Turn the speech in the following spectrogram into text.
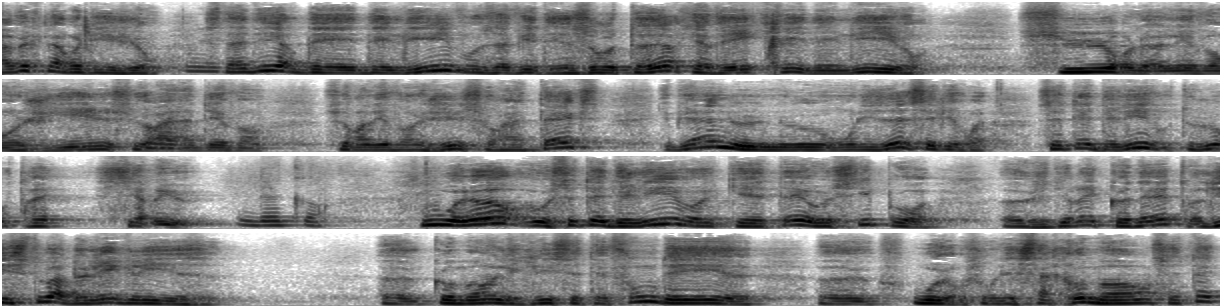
avec la religion. Oui. C'est-à-dire des, des livres, vous aviez des auteurs qui avaient écrit des livres sur le- l'évangile, sur, un, sur un évangile, sur un texte. Eh bien, nous, nous- on lisait ces livres. C'était des livres toujours très sérieux. D'accord. Ou alors, euh, c'était des livres qui étaient aussi pour, je dirais, connaître l'histoire de l'Église. Euh, comment l'Église s'était fondée, euh, euh, ou alors sur les sacrements. C'était,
